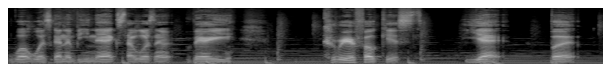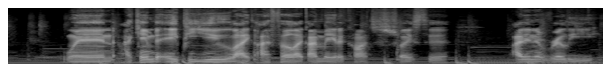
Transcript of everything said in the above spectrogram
what was gonna be next. I wasn't very career focused yet. But when I came to APU, like I felt like I made a conscious choice to. I didn't really.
